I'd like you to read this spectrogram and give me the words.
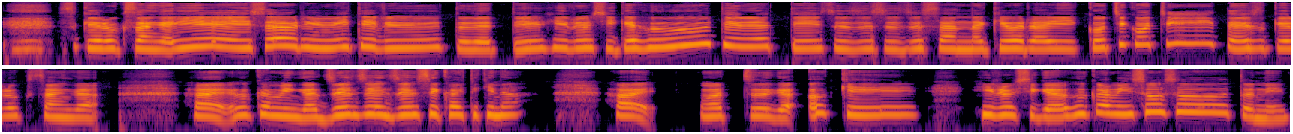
スケロクさんが、イエイ、サウリ見てるとなって、ヒロシがふーってなって、すずすずさん泣き笑い、こちこちって、スケロクさんが。はい。深みが全然全世界的な。はい。マッツーが、オッケー。ヒロシが、深みそうそうとね。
